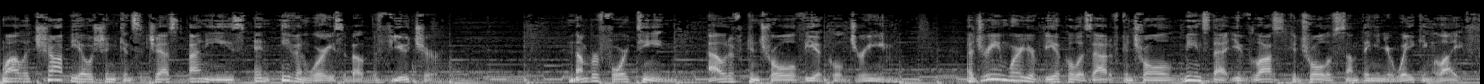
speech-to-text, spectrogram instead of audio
while a choppy ocean can suggest unease and even worries about the future. Number 14. Out of Control Vehicle Dream. A dream where your vehicle is out of control means that you've lost control of something in your waking life.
